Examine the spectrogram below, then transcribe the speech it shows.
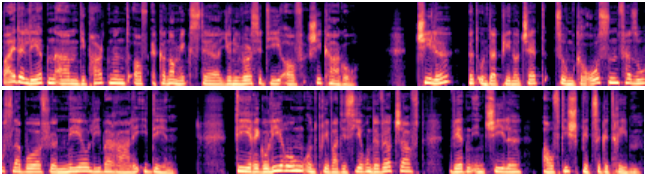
Beide lehrten am Department of Economics der University of Chicago. Chile wird unter Pinochet zum großen Versuchslabor für neoliberale Ideen. Die Regulierung und Privatisierung der Wirtschaft werden in Chile auf die Spitze getrieben.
